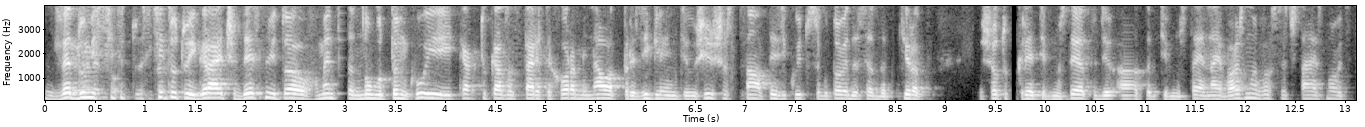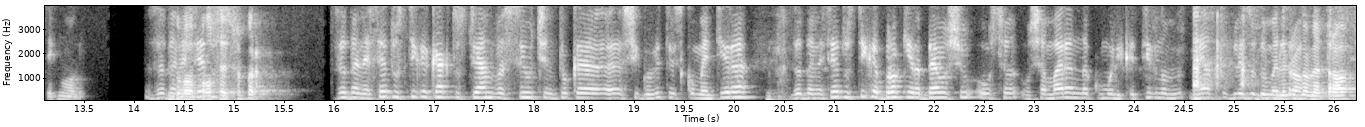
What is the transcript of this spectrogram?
С две думи, ситото, ситото играе чудесно и то е в момента много тънко и, както казват старите хора, минават през иглените уши, ще останат тези, които са готови да се адаптират, защото креативността и адаптивността е най-важна в съчетание с новите технологии. За да не се... е супер за да не се достига, както Стоян Василчин тук шеговито изкоментира, за да не се достига брокера бел ошамарен на комуникативно място близо до метро. близо до метро.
